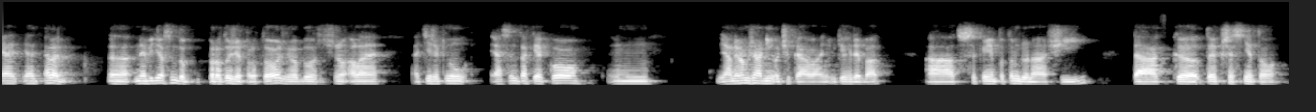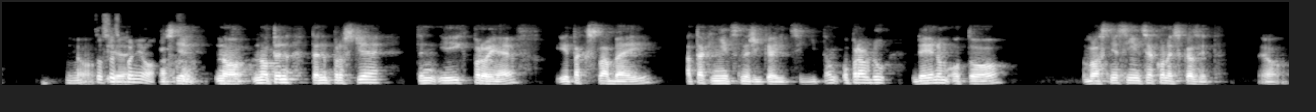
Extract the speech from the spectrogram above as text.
já, já, hele, uh, neviděl jsem to protože proto, že ho bylo řečeno, ale já ti řeknu, já jsem tak jako, um, já nemám žádný očekávání u těch debat a co se ke mně potom donáší, tak eh, to je přesně to. No, to se splnilo. Vlastně, no, no ten, ten prostě, ten jejich projev je tak slabý a tak nic neříkající. Tam opravdu jde jenom o to, vlastně si nic jako neskazit. Jo.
